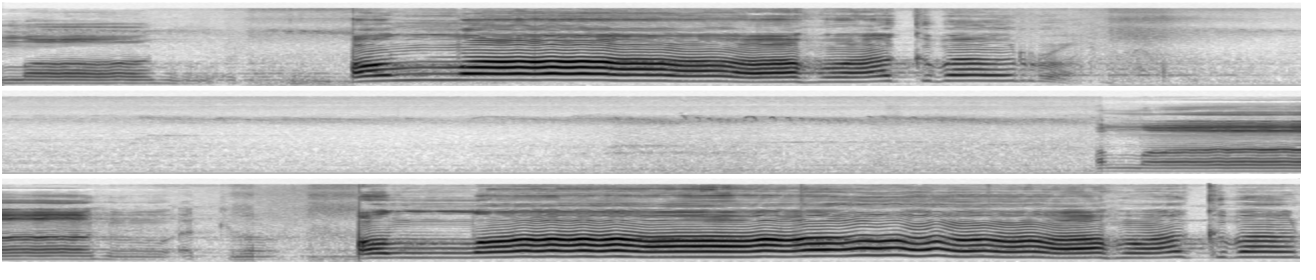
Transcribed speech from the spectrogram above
الله الله أكبر الله أكبر الله أكبر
